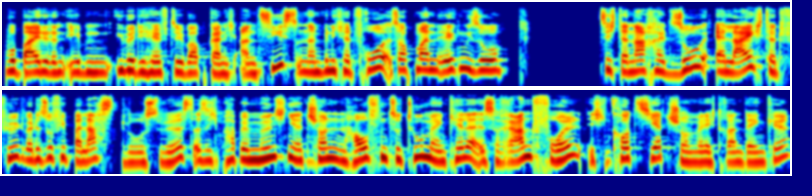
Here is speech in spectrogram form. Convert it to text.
wobei du dann eben über die Hälfte überhaupt gar nicht anziehst und dann bin ich halt froh, als ob man irgendwie so sich danach halt so erleichtert fühlt, weil du so viel Ballast los wirst. Also ich habe in München jetzt schon einen Haufen zu tun, mein Keller ist randvoll, ich kotze jetzt schon, wenn ich dran denke.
